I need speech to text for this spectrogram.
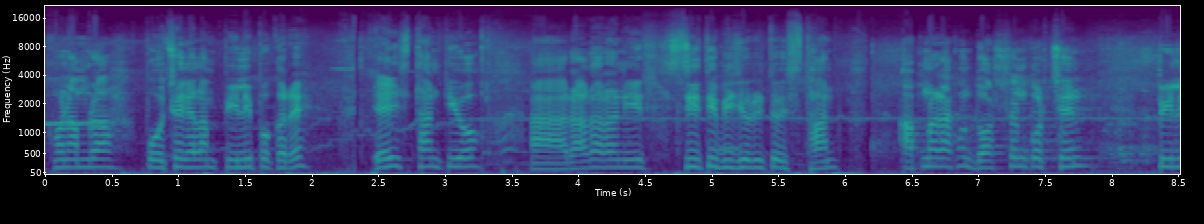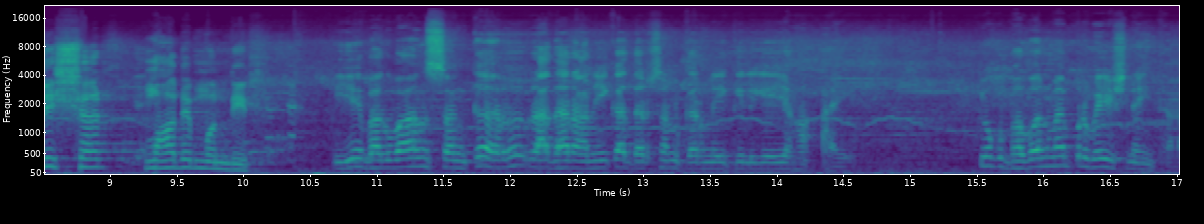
এখন আমরা পৌঁছে গেলাম পিলিপোকরে এই স্থানটিও রাধারানীর স্মৃতি বিজড়িত স্থান। আপনারা এখন দর্শন করছেন পিলিশ্বর महादेव मंदिर। ये भगवान शंकर राधा रानी का दर्शन करने के लिए यहाँ आए। क्योंकि भवन में प्रवेश नहीं था।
